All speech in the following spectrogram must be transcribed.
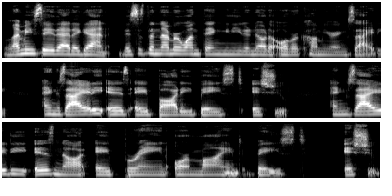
Let me say that again. This is the number one thing you need to know to overcome your anxiety. Anxiety is a body based issue. Anxiety is not a brain or mind based issue.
